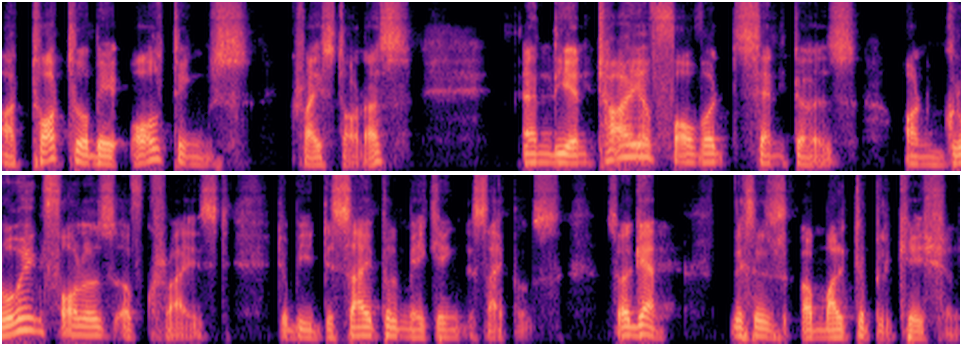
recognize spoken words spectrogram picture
are taught to obey all things Christ taught us, and the entire forward centers on growing followers of Christ to be disciple making disciples. So, again, this is a multiplication.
